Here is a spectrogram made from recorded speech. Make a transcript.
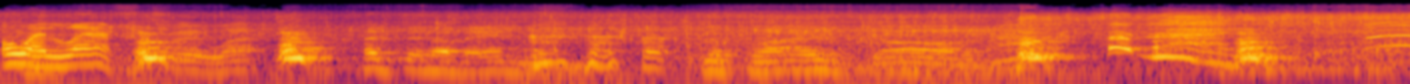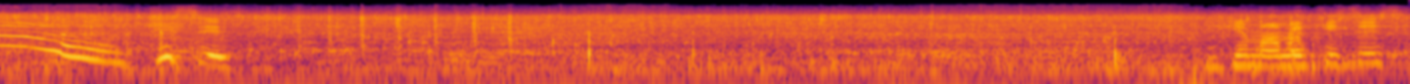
Oh, I left. I've been abandoned. Surprise dog. Puffat. Ah, kisses. You give mommy kisses?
